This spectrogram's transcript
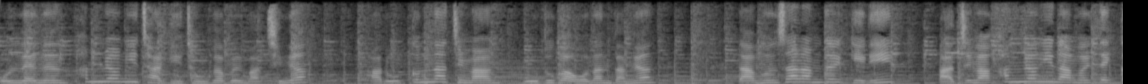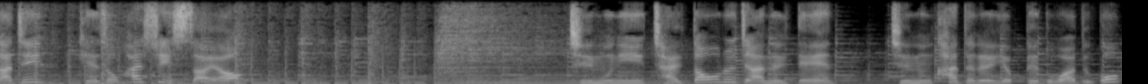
원래는 한 명이 자기 정답을 맞히면 바로 끝나지만 모두가 원한다면 남은 사람들끼리 마지막 한 명이 남을 때까지 계속 할 수 있어요. 질문이 잘 떠오르지 않을 땐 질문 카드를 옆에 놓아두고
